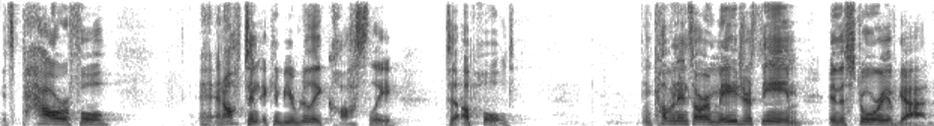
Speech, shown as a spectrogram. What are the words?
it's powerful, and often it can be really costly to uphold. And covenants are a major theme in the story of God.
